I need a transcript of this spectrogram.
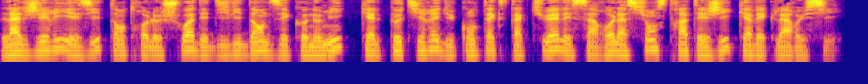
l'Algérie hésite entre le choix des dividendes économiques qu'elle peut tirer du contexte actuel et sa relation stratégique avec la Russie.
